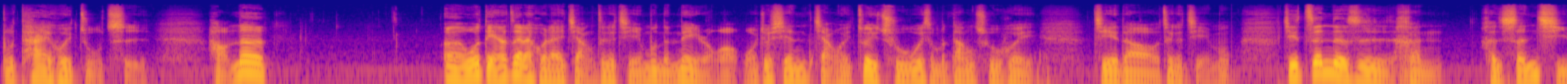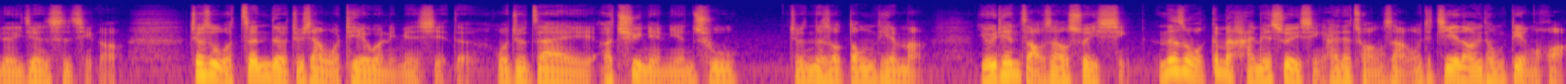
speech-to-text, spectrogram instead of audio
不太会主持。好，那呃，我等下再来回来讲这个节目的内容哦，我就先讲回最初为什么当初会接到这个节目，其实真的是很很神奇的一件事情啊。就是我真的就像我贴文里面写的，我就在呃去年年初，就是那时候冬天嘛，有一天早上睡醒，那时候我根本还没睡醒，还在床上，我就接到一通电话，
